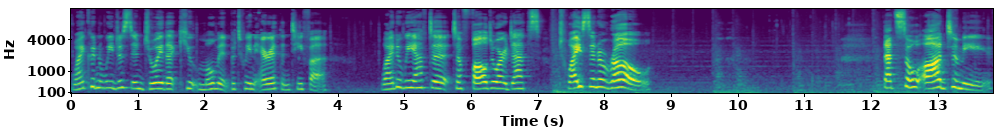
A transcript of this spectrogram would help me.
Why couldn't we just enjoy that cute moment between Aerith and Tifa? Why do we have to, to fall to our deaths twice in a row? That's so odd to me.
